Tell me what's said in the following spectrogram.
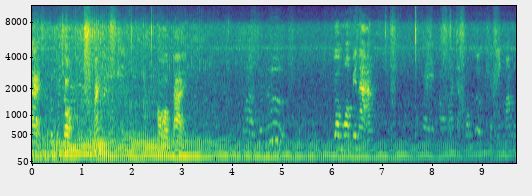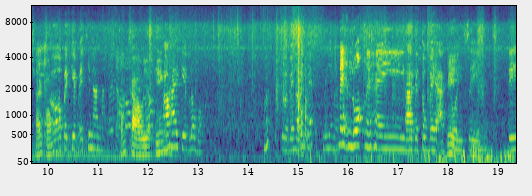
นี่ไงคุณผู้ชมเห็นไหมเอาออกได้โยมมัวปีนาไปเอามาจากคงอึกจะกินมาเมื่อใช้กี้ของเออไปเก็บไอ้ที่นั่นนะของเก่าอย่าทิ้ง เขาให้เก็บแล้วบอกฮะตัวไปเฮ้ยแกหรือยังไงเบะลวกเลยให้ทาแต่ตัวไปอาจนี่ โดยเซมตี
